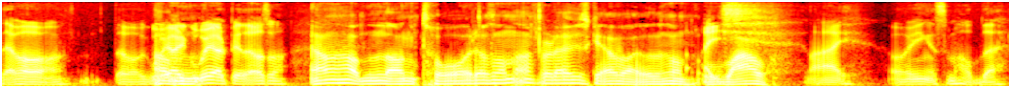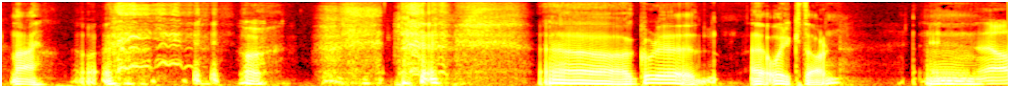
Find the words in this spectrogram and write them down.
Det var, det var god, Ja, god hjelp i det, altså. Ja, Han hadde en langt hår og sånn, da, for det husker jeg var jo sånn Nei. wow. Nei, det var ingen som hadde det. Nei. Uh, hvor du uh, Orkdalen? Uh, Ja,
